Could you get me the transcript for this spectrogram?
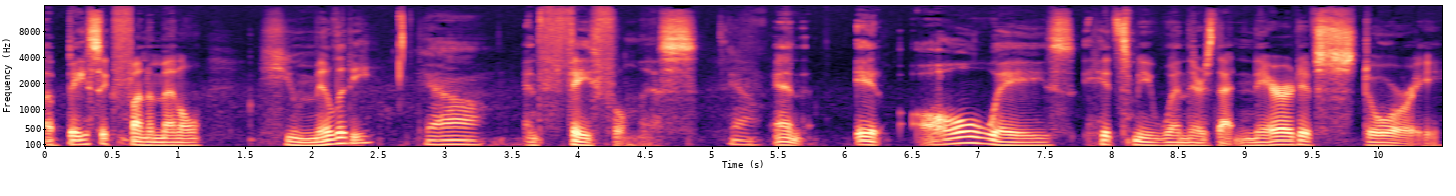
a basic fundamental humility Yeah. and faithfulness. Yeah. And it always hits me when there's that narrative story.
